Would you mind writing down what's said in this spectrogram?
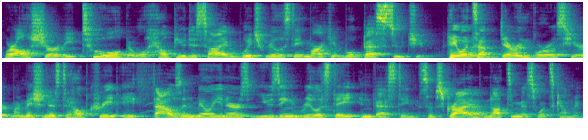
where I'll share a tool that will help you decide which real estate market will best suit you. Hey, what's up? Darren Voros here. My mission is to help create a thousand millionaires using real estate estate investing. Subscribe not to miss what's coming.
